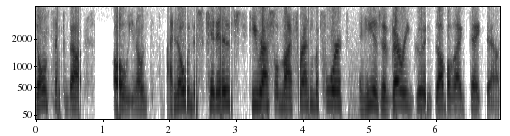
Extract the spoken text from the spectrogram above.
Don't think about, oh, you know, I know who this kid is. He wrestled my friend before, and he is a very good double leg takedown.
